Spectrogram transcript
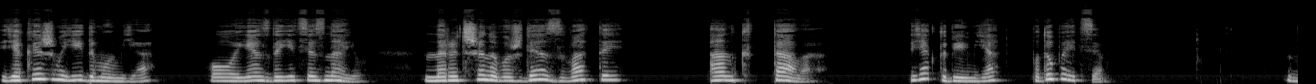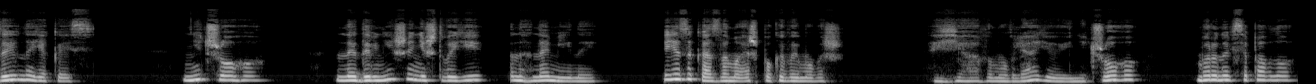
Яке ж ми їй дамо ім'я? О, я, здається, знаю. Наречено вождя звати Анктала. Як тобі ім'я? Подобається? Дивне якесь. Нічого не дивніше, ніж твої нгнаміни. Язика зламаєш, поки вимовиш. Я вимовляю і нічого, боронився Павло.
